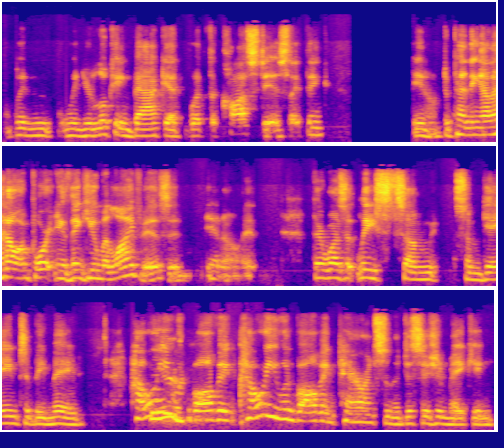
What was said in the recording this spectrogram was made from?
when when you're looking back at what the cost is, I think, you know, depending on how important you think human life is, it you know, it, there was at least some some gain to be made. How are yeah. you involving how are you involving parents in the decision making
